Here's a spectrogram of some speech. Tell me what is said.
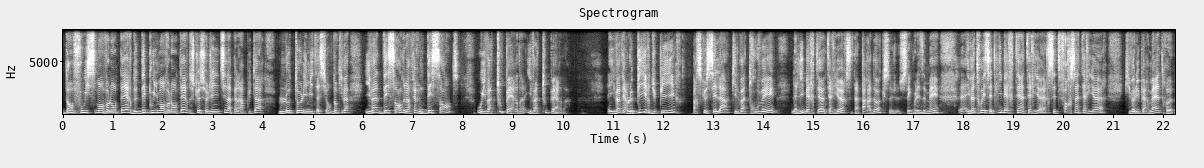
d'enfouissement volontaire, de dépouillement volontaire de ce que Solzhenitsyn appellera plus tard l'auto-limitation. Donc il va, il va descendre, il va faire une descente où il va tout perdre, il va tout perdre. Et il va vers le pire du pire, parce que c'est là qu'il va trouver la liberté intérieure. C'est un paradoxe, je sais que vous les aimez. Euh, il va trouver cette liberté intérieure, cette force intérieure qui va lui permettre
